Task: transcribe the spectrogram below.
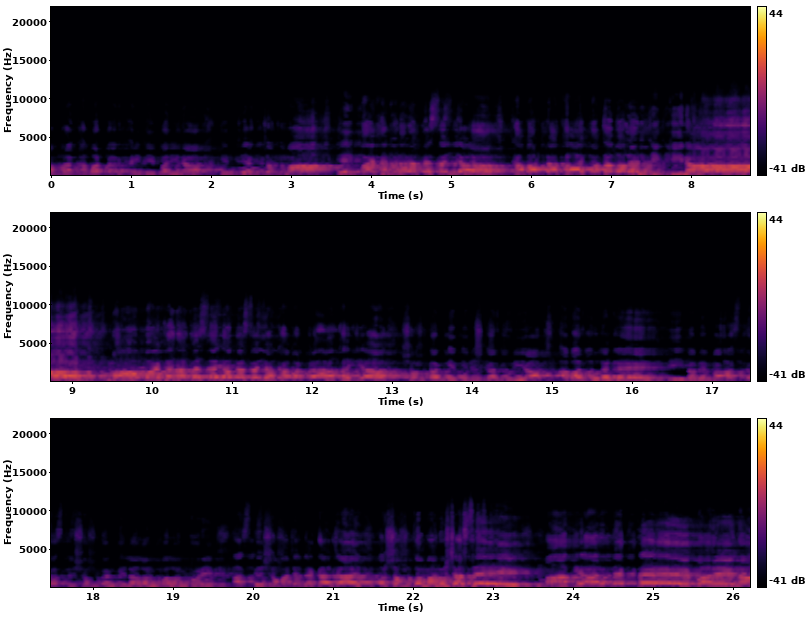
আমরা খাবারটা আর খাইতে পারি না। কিন্তু একজন মা এই পায়খানা দ্বারা পেশাইয়া খাবারটা খায়, কথা বলেন ঠিক কি না মা পায়খানা পেশাইয়া পেশাইয়া খাবারটা খাইয়া সন্তানকে পরিষ্কার করিয়া আবার বলে নেয়, এইভাবে মা আস্তে আস্তে সন্তানকে লালন পালন করে। আজকে সমাজে দেখা যায়, অসংখ্য মানুষ আছে, মাকে আর দেখতে পারে না।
